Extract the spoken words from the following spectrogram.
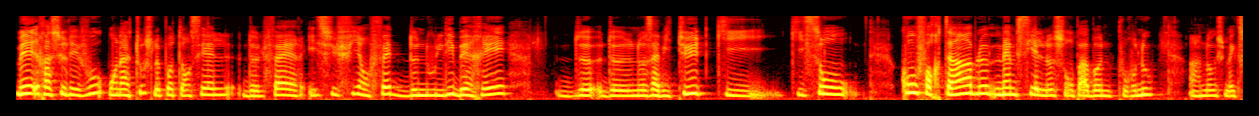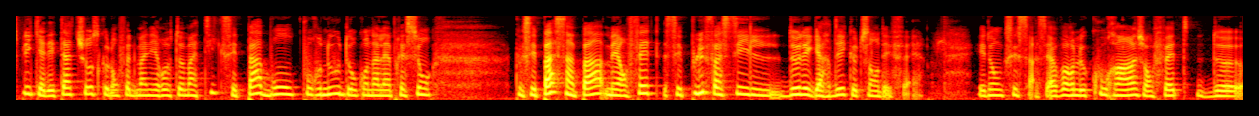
mais rassurez-vous, on a tous le potentiel de le faire. Il suffit en fait de nous libérer de, nos habitudes qui, qui sont confortables, même si elles ne sont pas bonnes pour nous. Hein, donc je m'explique, il y a des tas de choses que l'on fait de manière automatique, c'est pas bon pour nous, donc on a l'impression que c'est pas sympa, mais en fait c'est plus facile de les garder que de s'en défaire. Et donc c'est ça, c'est avoir le courage en fait de,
